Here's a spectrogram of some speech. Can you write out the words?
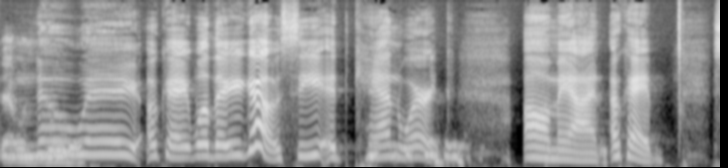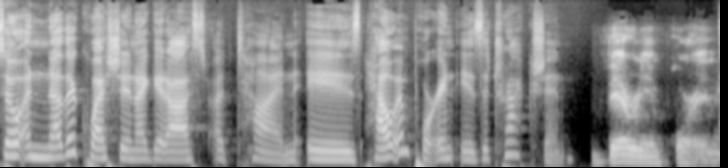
no brutal. way. Okay, well there you go. See, it can work. oh man. Okay. So another question I get asked a ton is how important is attraction? Very important.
